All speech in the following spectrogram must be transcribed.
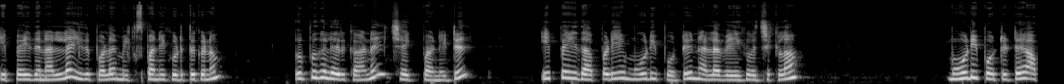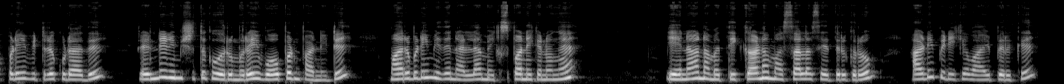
இப்போ இது நல்லா இது போல் மிக்ஸ் பண்ணி கொடுத்துக்கணும். உப்புகள் இருக்கான்னு செக் பண்ணிவிட்டு இப்போ இதை அப்படியே மூடி போட்டு நல்லா வேக வச்சுக்கலாம். மூடி போட்டுட்டு அப்படியே விட்டுறக்கூடாது. ரெண்டு நிமிஷத்துக்கு ஒரு முறை ஓப்பன் பண்ணிவிட்டு மறுபடியும் இதை நல்லா மிக்ஸ் பண்ணிக்கணுங்க. ஏன்னா நம்ம திக்கான மசாலா சேர்த்துருக்குறோம். அடி பிடிக்க வாய்ப்பு இருக்குது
